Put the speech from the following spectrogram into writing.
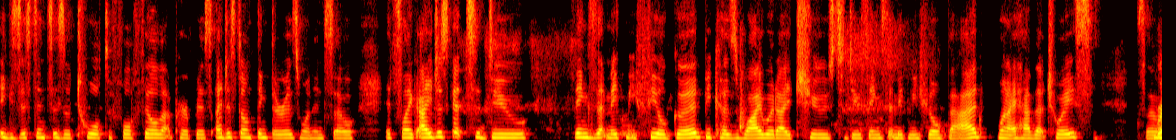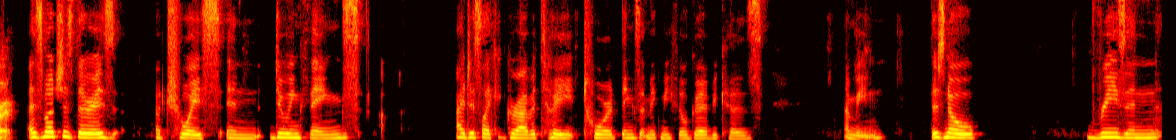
existence is a tool to fulfill that purpose. I just don't think there is one. And so it's like I just get to do things that make me feel good because why would I choose to do things that make me feel bad when I have that choice? So Right. as much as there is a choice in doing things, I just like gravitate toward things that make me feel good because I mean, there's no reason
